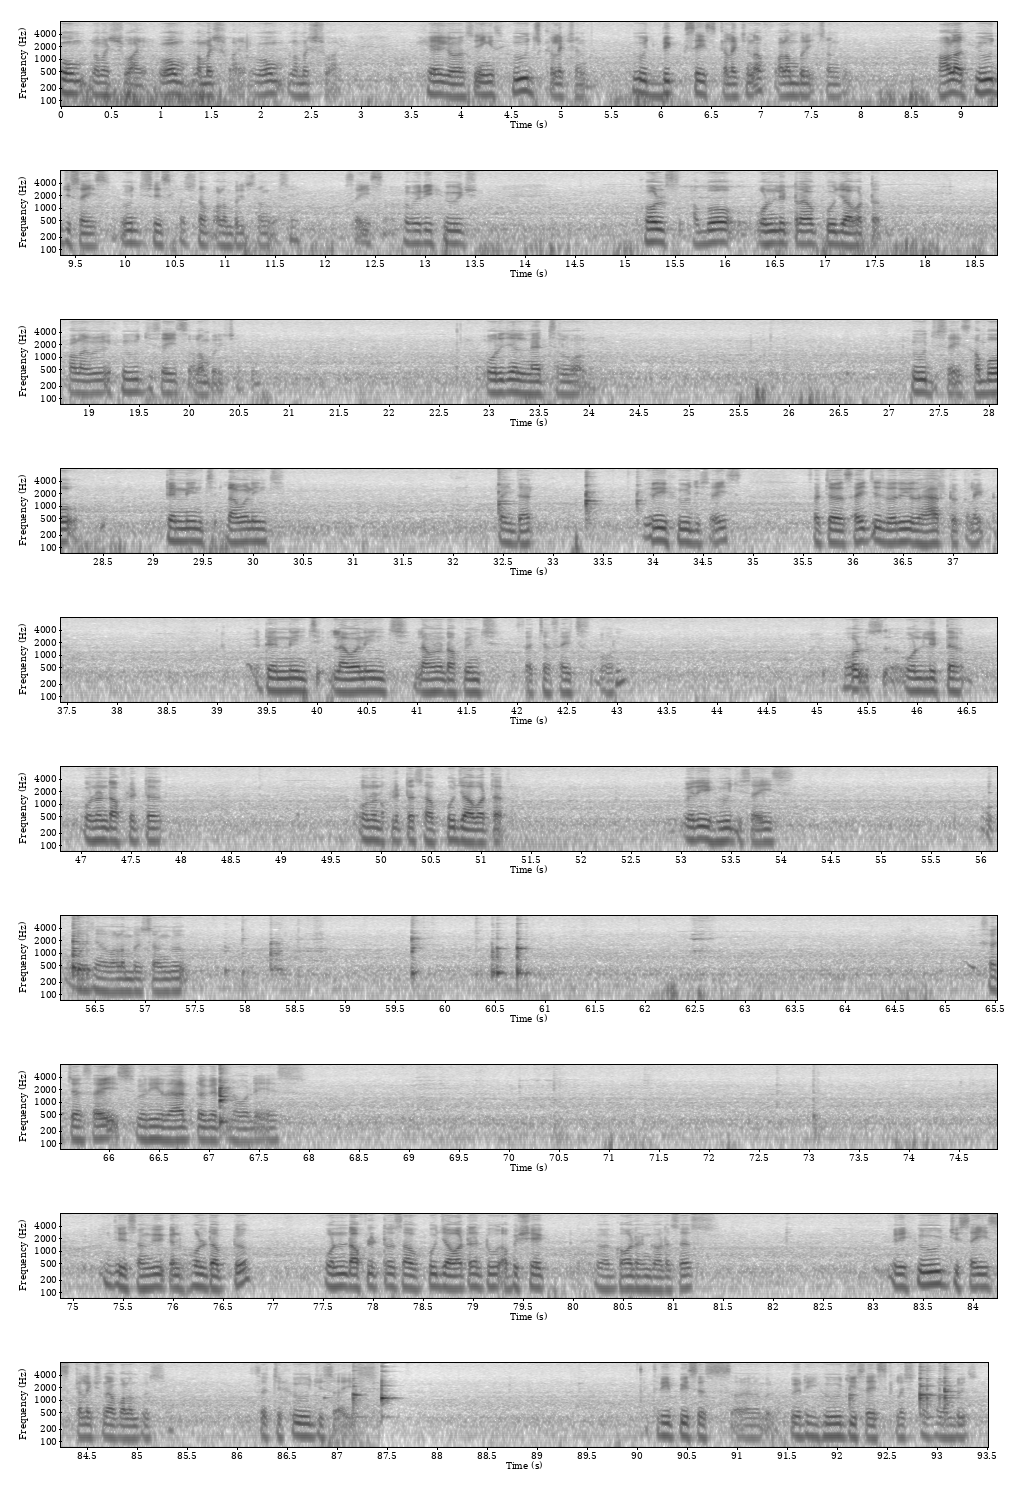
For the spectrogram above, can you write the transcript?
ओम नम शिवाय, ओम नम शिवाय, ओम नम शिवाय. Hey you are seeing huge collection huge big size collection of अलंबरी संगु all huge size huge size collection of अलंबरी संगु size very huge holes above one litre of puja water all huge size अलंबरी संगु original natural one huge size above 10 inch 11 inch like that very huge size such a size is very rare to collect 10 inch 11 inch 11 and a half inch such a size one holds 1 liter 1 and a half liter 1 and a half liters of puja water very huge size original Valambari Sangu such a size very rare to get nowadays. This sangu you can hold up to one and a half liters of puja water to abhishek your god and goddesses. Very huge size collection of Olympus. Such a huge size. Three pieces available. Very huge size collection of Olympus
